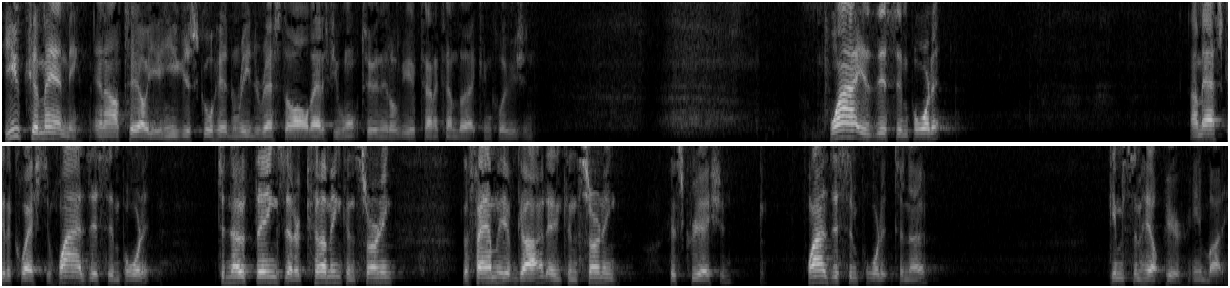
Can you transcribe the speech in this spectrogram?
you command me and I'll tell you. And you just go ahead and read the rest of all that if you want to, and it'll you'll kind of come to that conclusion. Why is this important? I'm asking a question. Why is this important? to know things that are coming concerning the family of God and concerning His creation? Why is this important to know? Give me some help here. Anybody?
